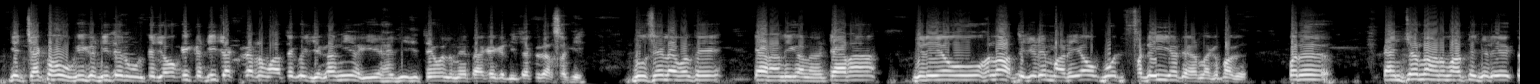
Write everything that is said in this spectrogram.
ਜੇ ਚੈੱਕ ਹੋਊਗੀ ਗੱਡੀ ਤੇ ਰੂਟ ਤੇ ਜਾਊਗੀ, ਗੱਡੀ ਚੈੱਕ ਕਰਨ ਵਾਸਤੇ ਕੋਈ ਜਗ੍ਹਾ ਨਹੀਂ ਹੈਗੀ ਇਹ ਜੀ ਜਿੱਥੇ ਉਹ ਲੰਮੇ ਪੈ ਕੇ ਗੱਡੀ ਚੈੱਕ ਕਰ ਸਕੇ। ਦੂਸਰੇ ਲੈਵਲ ਤੇ ਟਾਇਰਾਂ ਦੀ ਗੱਲ ਹੈ ਟਾਇਰਾਂ ਜਿਹੜੇ ਆ ਉਹ ਹਾਲਾਤ ਜਿਹੜੇ ਮਾੜੇ ਆ, ਉਹ ਬਹੁਤ ਫਟੇ ਹੀ ਆ ਟਾਇਰ ਲਗਭਗ। ਪਰ ਪੈਂਚਰ ਲਾਉਣ ਵਾਸਤੇ ਜਿਹੜੇ ਇੱਕ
